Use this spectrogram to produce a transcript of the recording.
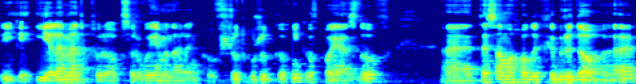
i, element, który obserwujemy na rynku, wśród użytkowników pojazdów, te samochody hybrydowe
